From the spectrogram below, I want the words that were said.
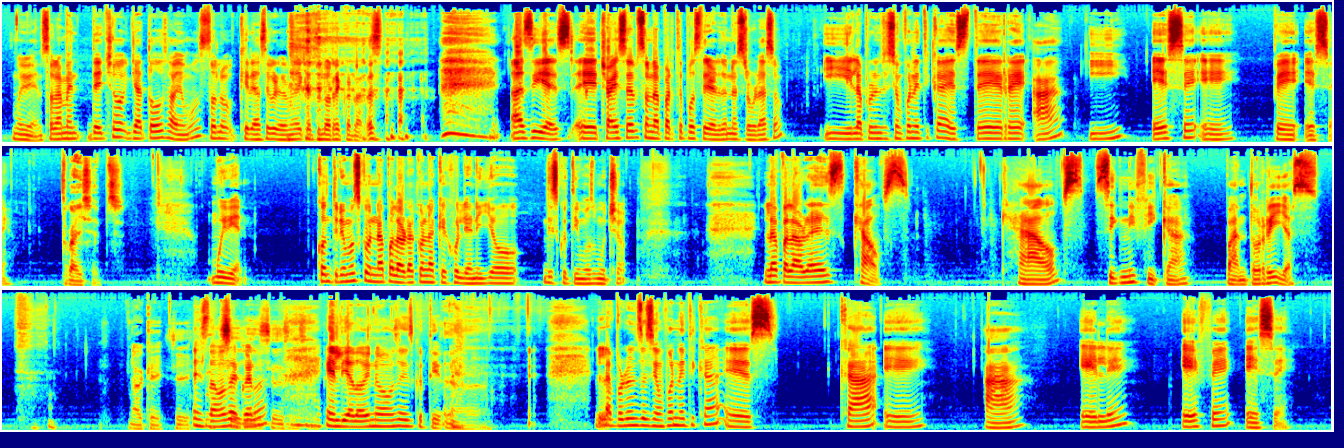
Muy bien, solamente, de hecho ya todos sabemos, solo quería asegurarme de que tú lo recordaras. Así es, eh, tríceps son la parte posterior de nuestro brazo y la pronunciación fonética es T-R-A-I-S-E-P-S. Tríceps. Muy bien. Continuemos con una palabra con la que Julián y yo discutimos mucho. La palabra es calves. Calves significa pantorrillas. Ok, sí. ¿Estamos de acuerdo? Sí, sí, sí. El día de hoy no vamos a discutir. Ah, La pronunciación fonética es K-E-A-L-F-S.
